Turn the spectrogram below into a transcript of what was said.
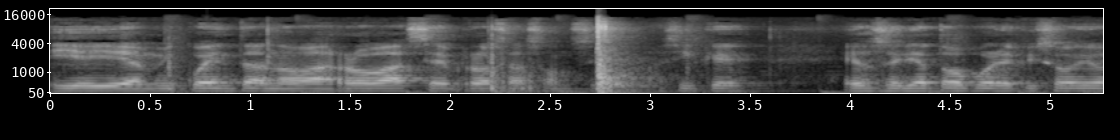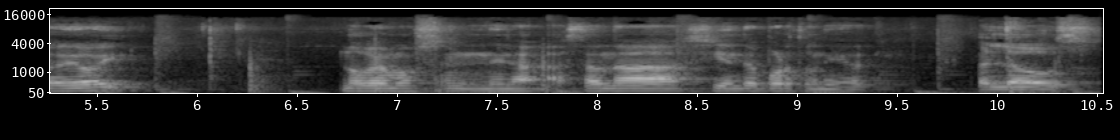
Y a mi cuenta, ¿no? Arroba cebrosas11. Así que eso sería todo por el episodio de hoy. Nos vemos en la- hasta una siguiente oportunidad. Alaos.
